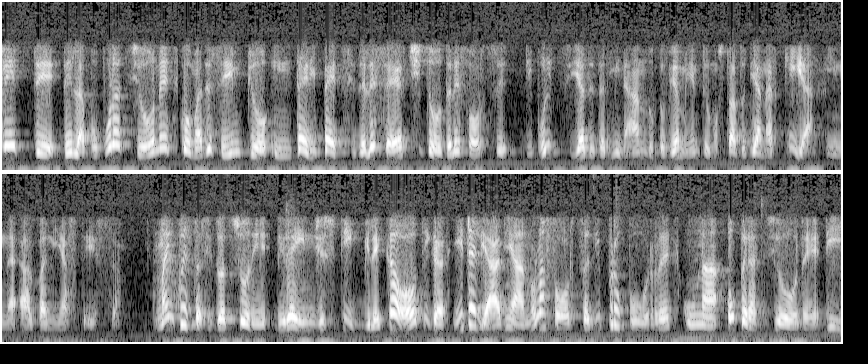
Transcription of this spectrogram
fette della popolazione come ad esempio interi pezzi dell'esercito o delle forze di polizia, determinando ovviamente uno stato di anarchia in Albania stessa. Ma in questa situazione direi ingestibile e caotica, gli italiani hanno la forza di proporre una operazione di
